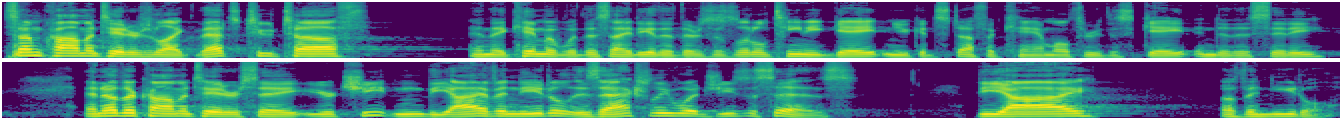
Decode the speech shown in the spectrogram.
Some commentators are like, that's too tough. And they came up with this idea that there's this little teeny gate and you could stuff a camel through this gate into the city. And other commentators say, You're cheating. The eye of a needle is actually what Jesus says the eye of a needle.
